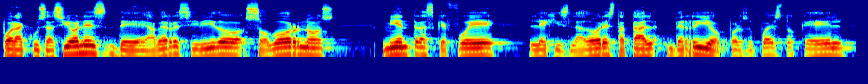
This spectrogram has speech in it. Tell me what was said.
por acusaciones de haber recibido sobornos mientras que fue legislador estatal de Río. Por supuesto que él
